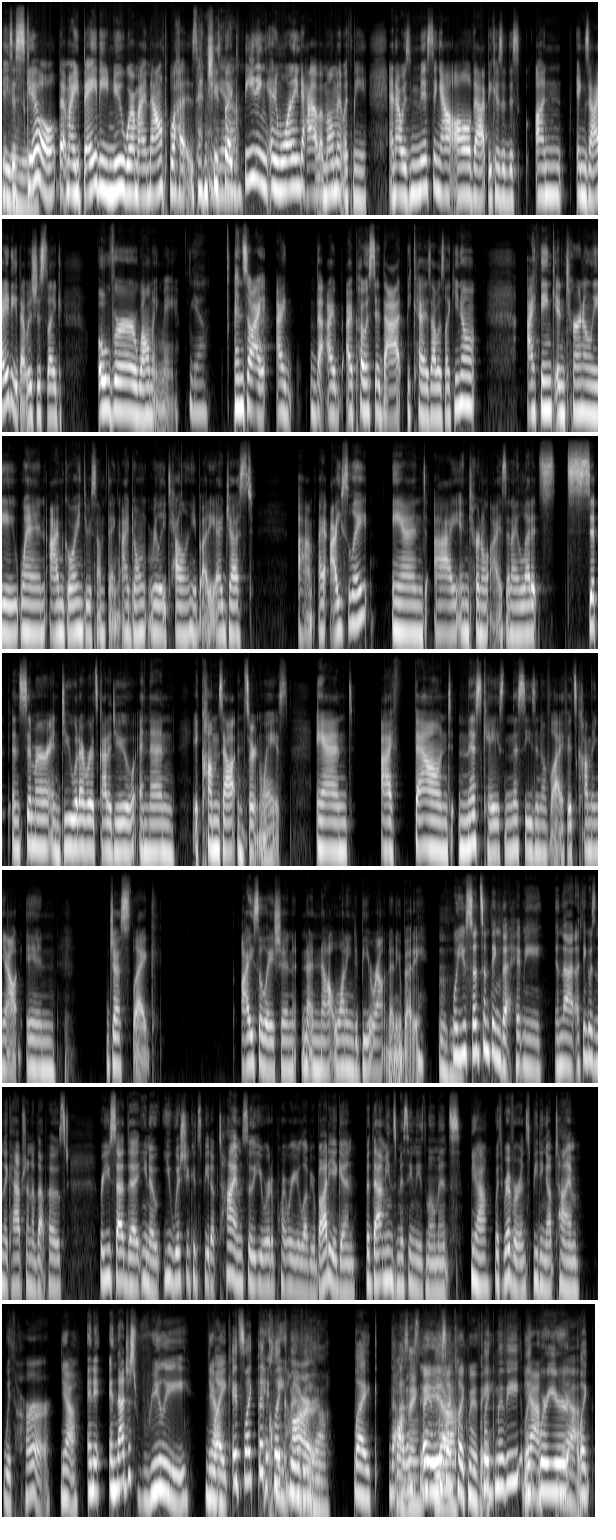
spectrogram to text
it's Feeding a you. skill that my baby knew where my mouth was and she's Yeah. like feeding and wanting to have a moment with me and I was missing out all of that because of this un- anxiety that was just like overwhelming me. Yeah. And so I I that I I posted that because I was like, you know, I think internally when I'm going through something, I don't really tell anybody. I just um, I isolate and I internalize and I let it s- sip and simmer and do whatever it's got to do, and then it comes out in certain ways. And I found in this case, in this season of life, it's coming out in just like isolation and not wanting to be around anybody. Mm-hmm. Well, you said something that hit me in that. I think it was in the caption of that post where you said that, you know, you wish you could speed up time so that you were at a point where you love your body again. But that means missing these moments Yeah. with River and speeding up time with her. Yeah. And it and that just really Yeah. like It's like the hit click movie. hard. Yeah. Like the Adam Pausing. It Sandler is Yeah. a click movie. click movie, like Yeah. where you're Yeah. like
